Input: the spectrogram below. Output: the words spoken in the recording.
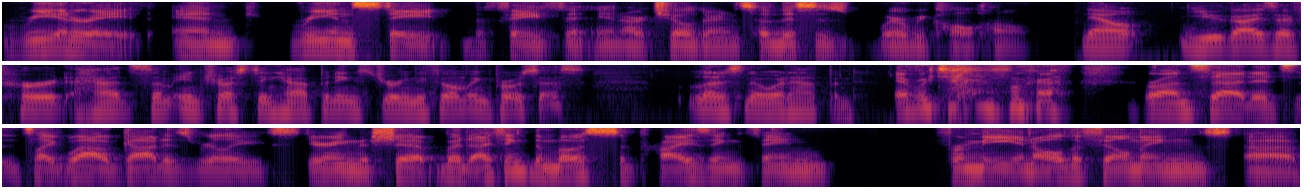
reiterate and reinstate the faith in our children. So this is where we call home. Now, you guys, I've heard, had some interesting happenings during the filming process. Let us know what happened. Every time we're, we're on set, it's it's like, wow, God is really steering the ship. But I think the most surprising thing for me in all the filmings, uh,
